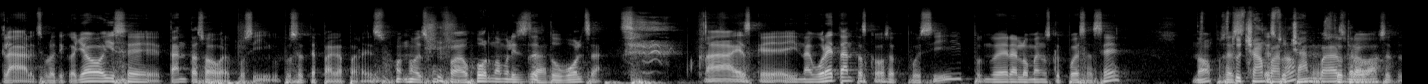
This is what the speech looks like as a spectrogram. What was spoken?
Claro, y se lo digo, yo hice tantas obras, pues sí, pues se te paga para eso. No es un favor, no me lo hiciste de tu bolsa. Ah, es que inauguré tantas cosas. Pues sí, pues no era lo menos que puedes hacer. No, pues Es tu chamba, es tu ¿no? chamba, Es tu trabajo. Se, te,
